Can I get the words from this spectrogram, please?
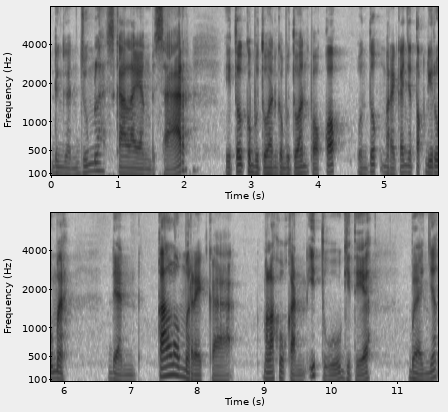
dengan jumlah skala yang besar itu kebutuhan-kebutuhan pokok untuk mereka nyetok di rumah. Dan kalau mereka melakukan itu gitu ya banyak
